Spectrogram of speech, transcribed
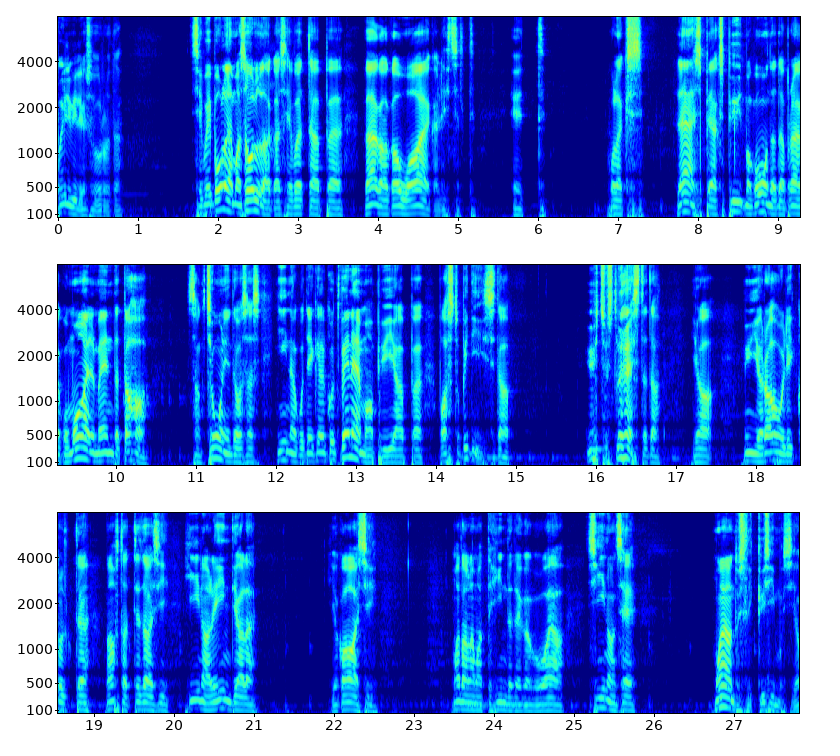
põlvili suruda, see võib olemas olla, aga see võtab väga kaua aega lihtsalt. et oleks, lääs peaks püüdma koondada praegu maailma enda taha sanktsioonide osas, nii nagu tegelikult Venemaa püüab vastupidi seda ühtsust lõhestada ja müüa rahulikult naftat edasi Hiinale, Indiale ja gaasi madalamate hindadega kui vaja. siin on see majanduslik küsimus ja,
